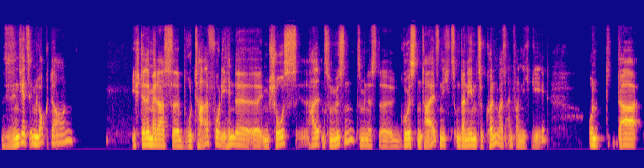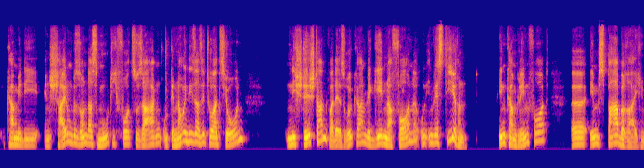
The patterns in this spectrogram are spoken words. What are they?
Sie sind jetzt im Lockdown. Ich stelle mir das äh, brutal vor, die Hände äh, im Schoß halten zu müssen, zumindest äh, größtenteils, nichts unternehmen zu können, weil es einfach nicht geht. Und da kam mir die Entscheidung besonders mutig vor zu sagen, und genau in dieser Situation nicht Stillstand, weil der ist Rückgang, wir gehen nach vorne und investieren in Camp Linford äh, im Spa-Bereich. Ich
